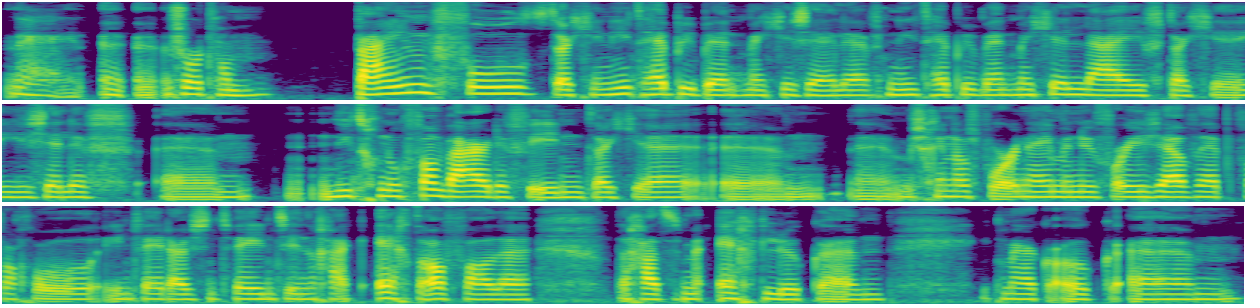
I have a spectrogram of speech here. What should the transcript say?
nee, een, een soort van pijn voelt, dat je niet happy bent met jezelf, niet happy bent met je lijf, dat je jezelf um, niet genoeg van waarde vindt, dat je um, uh, misschien als voornemen nu voor jezelf hebt van goh, in 2022 ga ik echt afvallen, dan gaat het me echt lukken. Ik merk ook um,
